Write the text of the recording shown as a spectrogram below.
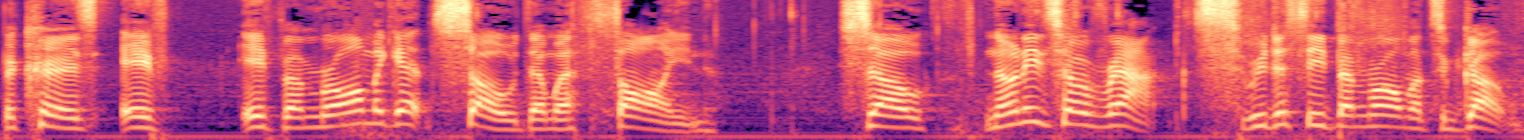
Because if if Benrahma gets sold, then we're fine. So, no need to overreact. We just need Benrahma to go.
